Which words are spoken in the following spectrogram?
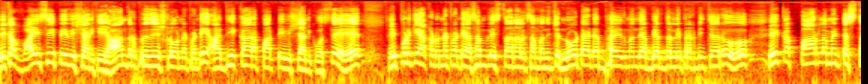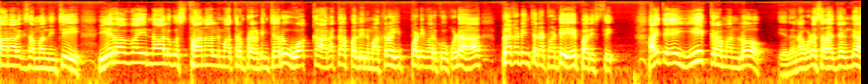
ఇక వైసీపీ విషయానికి ఆంధ్రప్రదేశ్లో ఉన్నటువంటి అధికార పార్టీ విషయానికి వస్తే ఇప్పటికే అక్కడ ఉన్నటువంటి అసెంబ్లీ స్థానాలకు సంబంధించి నూట డెబ్బై ఐదు మంది అభ్యర్థుల్ని ప్రకటించారు. ఇక పార్లమెంటు స్థానాలకు సంబంధించి ఇరవై నాలుగు స్థానాలను మాత్రం ప్రకటించారు. ఒక్క అనకాపల్లిని మాత్రం ఇప్పటి వరకు కూడా ప్రకటించినటువంటి పరిస్థితి. అయితే ఈ క్రమంలో ఏదైనా కూడా సహజంగా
